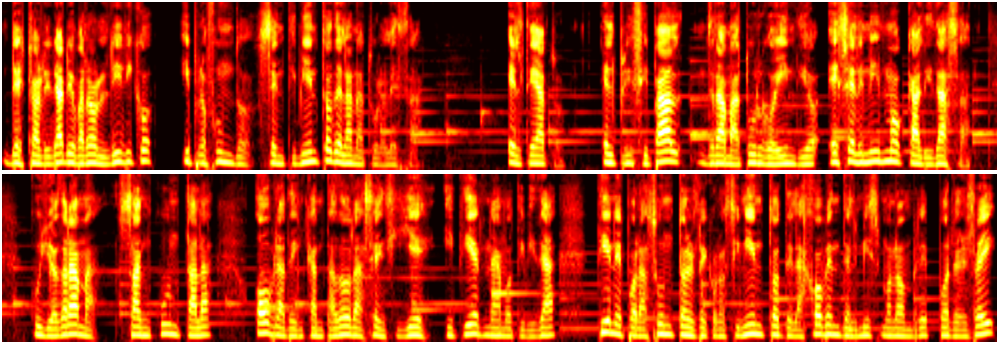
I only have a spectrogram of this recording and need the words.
de extraordinario valor lírico y profundo sentimiento de la naturaleza. El teatro. El principal dramaturgo indio es el mismo Kalidasa, cuyo drama Sankuntala obra de encantadora sencillez y tierna emotividad, tiene por asunto el reconocimiento de la joven del mismo nombre por el rey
